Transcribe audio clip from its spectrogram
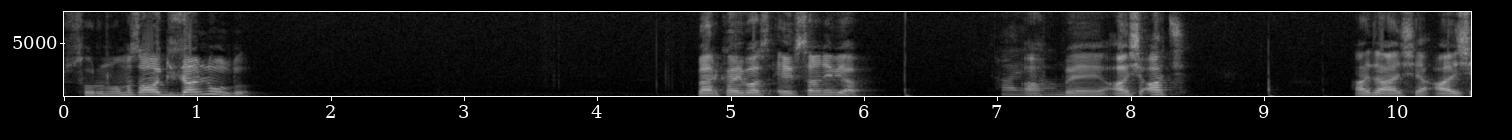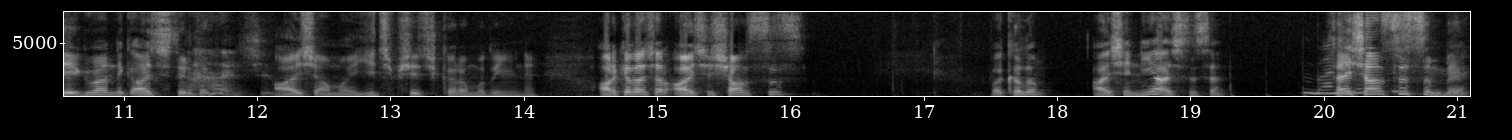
sorun olmaz. Aa güzel ne oldu? Berkay Baz efsanevi yap. Hayır Ah be Ayşe aç. Hadi Ayşe. Ayşe'ye güvendik açtırdık. Ayşe. Ayşe ama hiçbir şey çıkaramadın yine. Arkadaşlar Ayşe şanssız. Bakalım Ayşe niye açtın sen? Ben Sen şanssızsın be.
